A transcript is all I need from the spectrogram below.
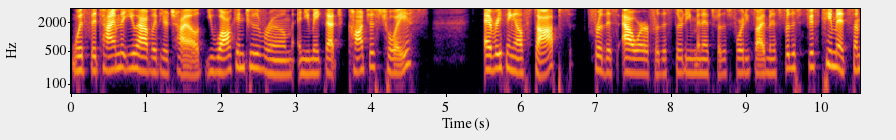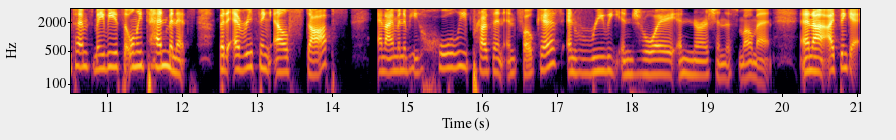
with the time that you have with your child, you walk into the room and you make that conscious choice, everything else stops for this hour, for this 30 minutes, for this 45 minutes, for this 15 minutes. Sometimes maybe it's only 10 minutes, but everything else stops and I'm going to be wholly present and focused and really enjoy and nourish in this moment. And I, I think it,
